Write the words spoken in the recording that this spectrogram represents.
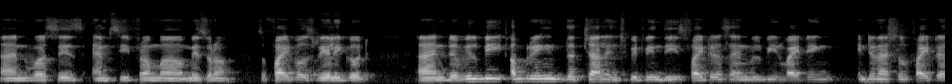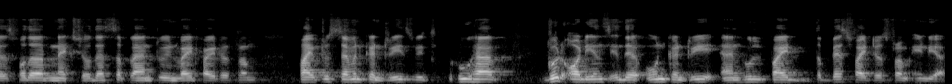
and versus MC from uh, Mizoram. So fight was really good, and we'll be upbringing the challenge between these fighters, and we'll be inviting international fighters for the next show. That's the plan to invite fighters from five to seven countries, which who have good audience in their own country and who will fight the best fighters from India.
